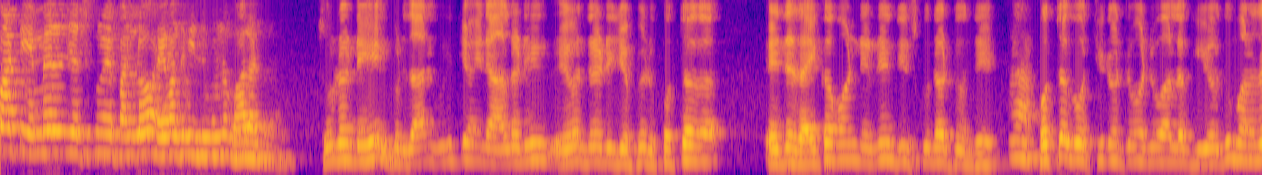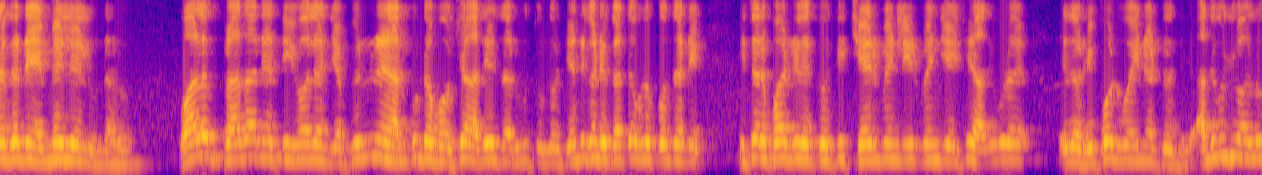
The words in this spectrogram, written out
పార్టీ ఎమ్మెల్యేలు చేర్చుకునే పనిలో రేవంత్ బిజీగా ఉన్న వాళ్ళు అంటున్నారు. చూడండి ఇప్పుడు దాని గురించి ఆయన ఆల్రెడీ రేవంత్ రెడ్డి చెప్పాడు కొత్తగా ఏదైతే హైకమాండ్ నిర్ణయం తీసుకున్నట్టుంది కొత్తగా వచ్చినటువంటి వాళ్ళకి ఇవ్వదు మన దగ్గరనే ఎమ్మెల్యేలు ఉన్నారు. వాళ్ళకు ప్రాధాన్యత ఇవ్వాలి అని చెప్పి నేను అనుకుంటా బహుశా అదే జరుగుతుండొచ్చు. ఎందుకంటే గతంలో కొందరిని ఇతర పార్టీలకు వచ్చి చైర్మన్ లీడ్మెన్ చేసి అది కూడా ఏదో రిపోర్ట్ పోయినట్టుంది. అది వాళ్ళు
